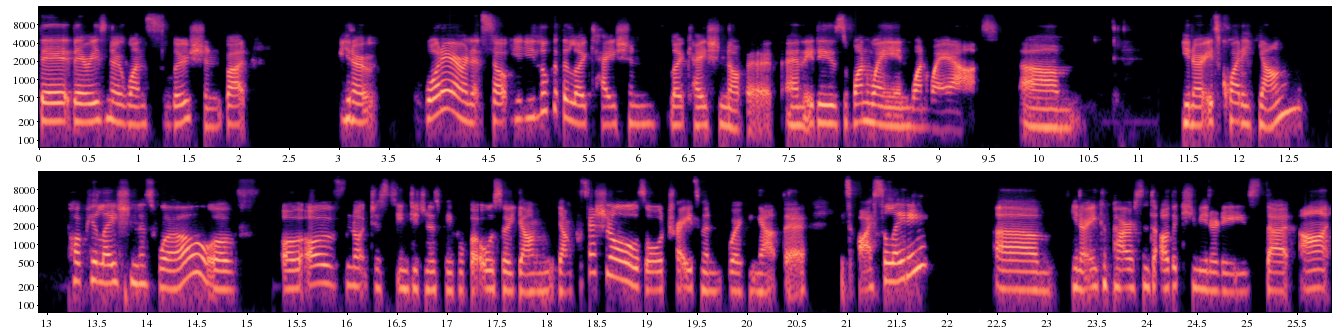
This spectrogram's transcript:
there there is no one solution. But you know, Wadeye in itself, you, you look at the location location of it, and it is one way in, one way out. Um, you know, it's quite a young population as well of of, of not just Indigenous people, but also young young professionals or tradesmen working out there. It's isolating, um, you know, in comparison to other communities that aren't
